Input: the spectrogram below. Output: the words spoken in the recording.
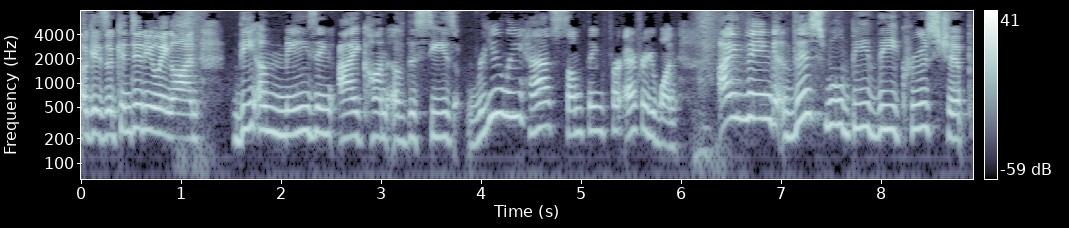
Okay, so continuing on, the amazing icon of the seas really has something for everyone. I think this will be the cruise ship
